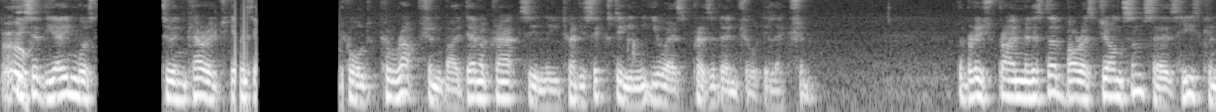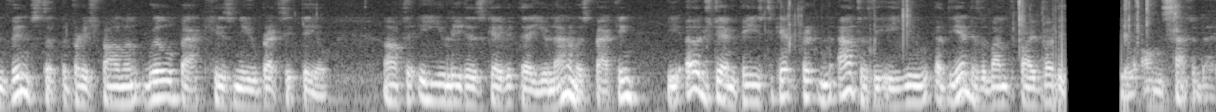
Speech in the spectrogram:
He said the aim was to encourage called corruption by Democrats in the 2016 US presidential election. The British Prime Minister Boris Johnson says he's convinced that the British Parliament will back his new Brexit deal. After EU leaders gave it their unanimous backing, he urged MPs to get Britain out of the EU at the end of the month by voting on Saturday.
